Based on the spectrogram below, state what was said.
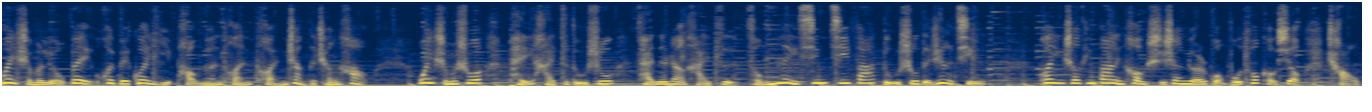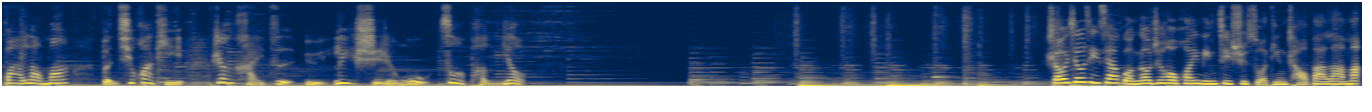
为什么刘备会被冠以跑男团团长的称号？为什么说陪孩子读书才能让孩子从内心激发读书的热情？欢迎收听八零后时尚育儿广播脱口秀《潮爸辣妈》，本期话题：让孩子与历史人物做朋友。稍微休息一下广告之后，欢迎您继续锁定《潮爸辣妈》。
